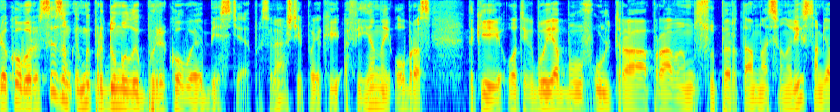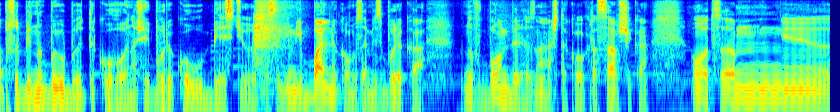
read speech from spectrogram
буряковий расизм, і ми придумали бурякове бестія. Представляєш, типу, який офігенний образ. Такий, от якби я був ультраправим супер там націоналістом, я б собі набив би такого, значить, бурякову бестію з таким їбальником замість буряка. Ну, в бомбері, знаєш, такого красавчика. От ем, е,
